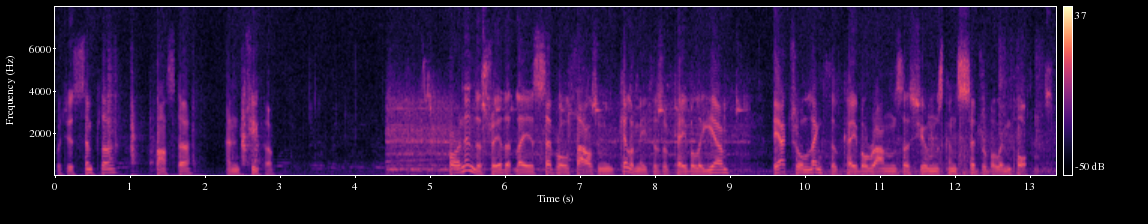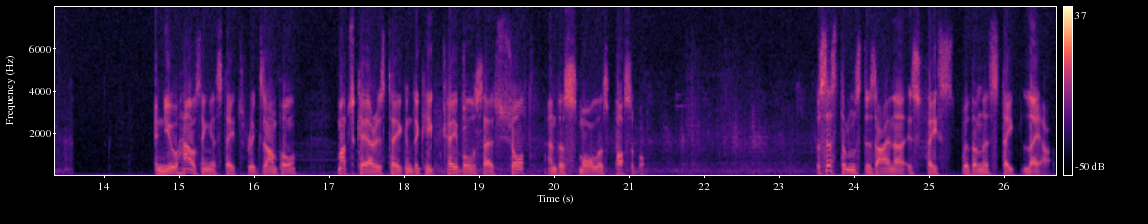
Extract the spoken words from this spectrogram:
which is simpler, faster, and cheaper. For an industry that lays several thousand kilometers of cable a year, the actual length of cable runs assumes considerable importance. In new housing estates, for example, much care is taken to keep cables as short and as small as possible. The systems designer is faced with an estate layout.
